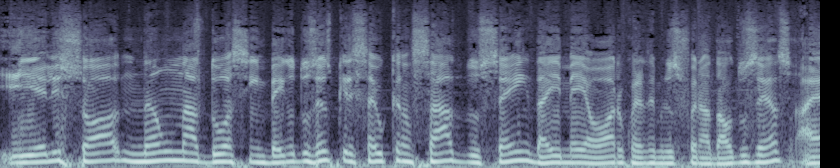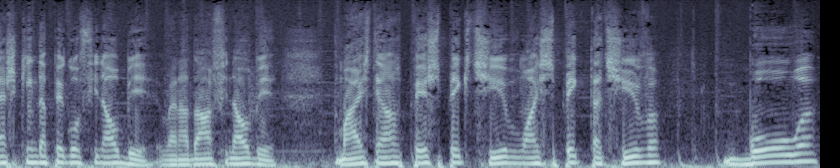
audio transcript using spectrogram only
E ele só não nadou assim bem o 200, porque ele saiu cansado do 100, daí meia hora, 40 minutos foi nadar o 200, aí acho que ainda pegou final B, vai nadar uma final B. Mas tem uma perspectiva, uma expectativa boa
